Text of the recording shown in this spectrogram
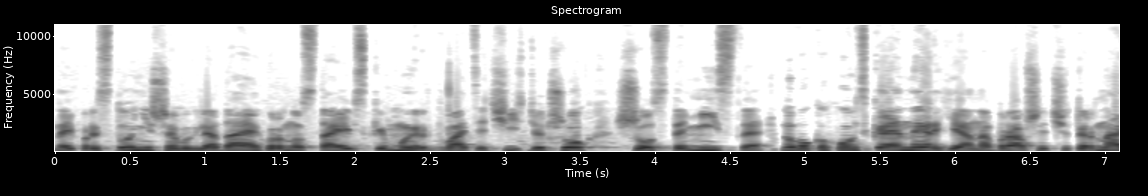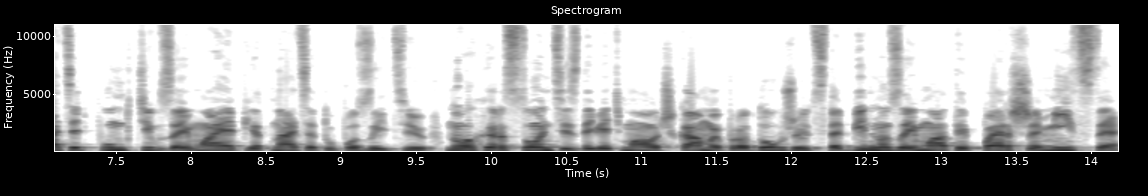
найпристойніше виглядає Горностаївський мир 26 очок, шосте місце. Новокоховська енергія, набравши 14 пунктів, займає 15-ту позицію. Ну а херсонці з 9 очками продовжують стабільно займати перше місце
